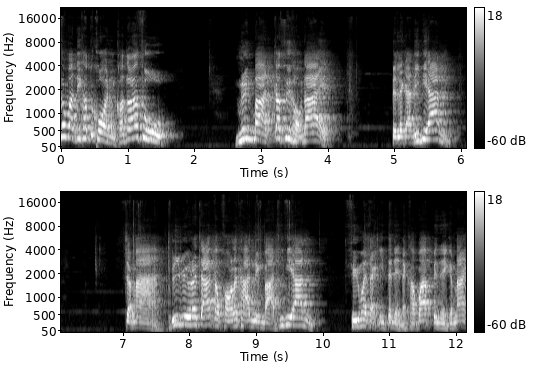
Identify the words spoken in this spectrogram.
สวัสดีครับทุกคน ขอต้อนรับสู่หนึ่งบาทก็ซื้อของได้ เป็นรายการที่พี่อั้นจะมารีวิวนะจ๊ะกับของราคาหนึ่งบาทที่พี่อั้นซื้อมาจากอินเทอร์เน็ตนะครับว่าเป็นยังไงกันบ้าง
